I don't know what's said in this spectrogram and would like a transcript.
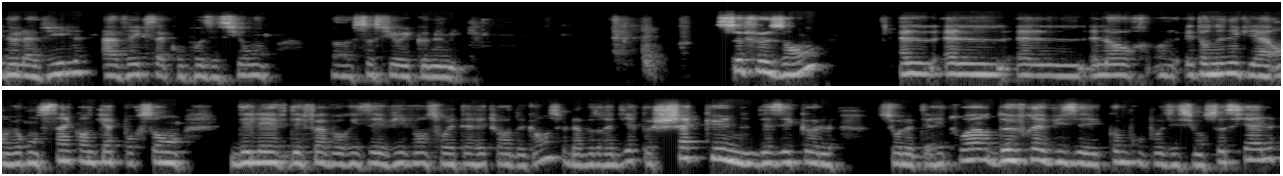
de la ville avec sa composition socio-économique. Ce faisant, alors, étant donné qu'il y a environ 54% d'élèves défavorisés vivant sur le territoire de Gand, cela voudrait dire que chacune des écoles sur le territoire devrait viser comme composition sociale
